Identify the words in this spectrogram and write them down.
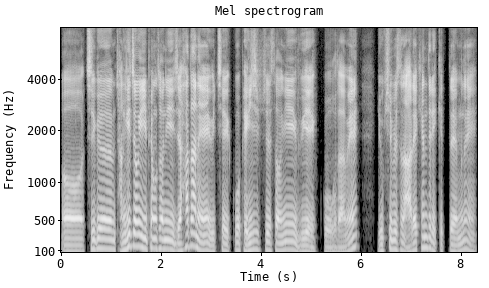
어, 지금 장기적인 이평선이 이제 하단에 위치해 있고, 127선이 위에 있고, 그 다음에 61선 아래 캔들이 있기 때문에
